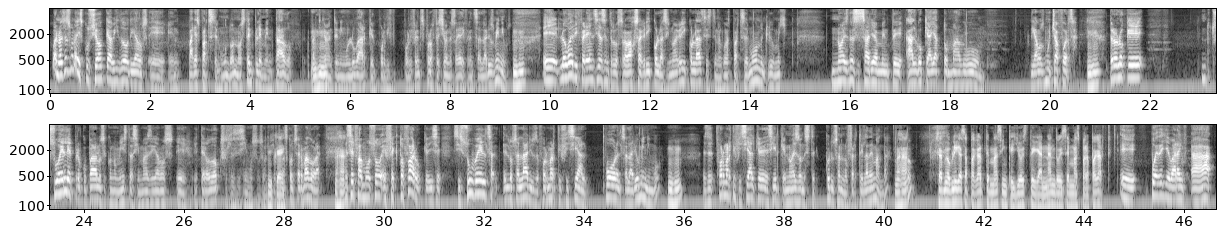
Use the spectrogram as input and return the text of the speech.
Bueno, esa es una discusión que ha habido, digamos, eh, en varias partes del mundo, no está implementado prácticamente en ningún lugar que por, dif- por diferentes profesiones haya diferentes salarios mínimos. Eh, luego hay diferencias entre los trabajos agrícolas y no agrícolas este, en algunas partes del mundo, incluido México. No es necesariamente algo que haya tomado, digamos, mucha fuerza. Pero lo que suele preocupar a los economistas y más, digamos, eh, heterodoxos, les decimos, o sea, más conservadora, Ajá. es el famoso efecto faro, que dice, si sube el sa- los salarios de forma artificial por el salario mínimo, es de forma artificial quiere decir que no es donde se cruzan la oferta y la demanda, Ajá. ¿no? O sea, me obligas a pagarte más sin que yo esté ganando ese más para pagarte. Eh, puede llevar a, a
